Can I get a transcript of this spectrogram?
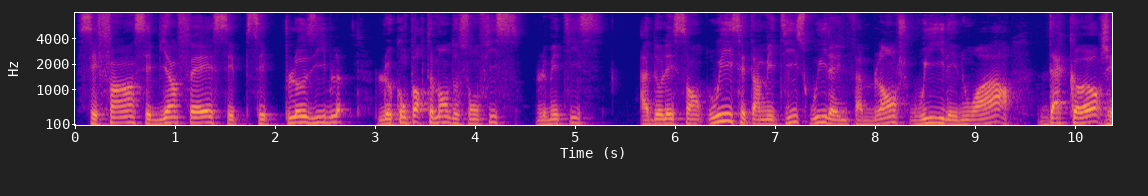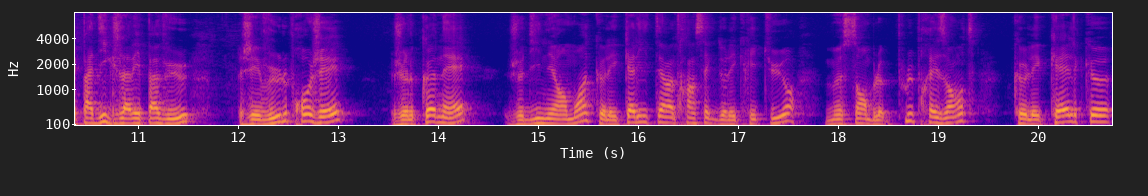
c'est fin, c'est bien fait, c'est plausible. Le comportement de son fils, le métis, adolescent, oui, c'est un métis, oui, il a une femme blanche, oui, il est noir, d'accord, j'ai pas dit que je l'avais pas vu, j'ai vu le projet, je le connais, je dis néanmoins que les qualités intrinsèques de l'écriture me semblent plus présentes que les quelques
